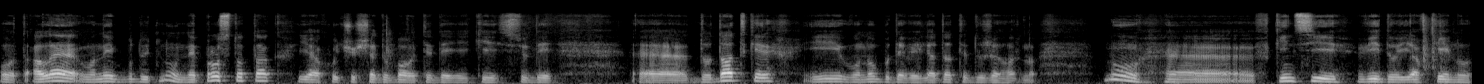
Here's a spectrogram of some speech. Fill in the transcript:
От, але вони будуть ну, не просто так. Я хочу ще додати деякі сюди е, додатки, і воно буде виглядати дуже гарно. Ну, е, в кінці відео я вкину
